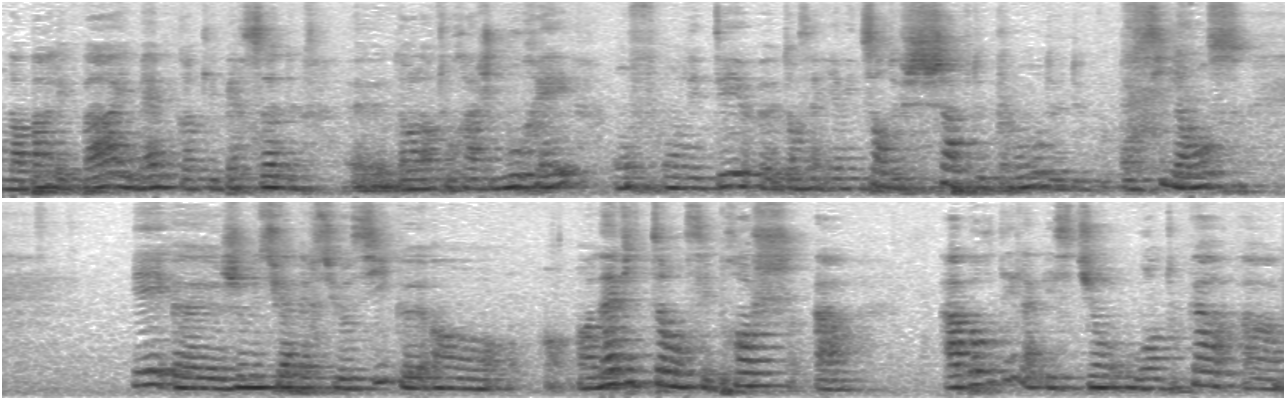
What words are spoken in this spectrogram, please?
on n'en parlait pas, et même quand les personnes euh, dans l'entourage mouraient, on, était euh, dans il y avait une sorte de chape de plomb, de, silence. Et euh, je me suis aperçue aussi qu'en en, invitant ses proches à aborder la question, ou en tout cas à,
